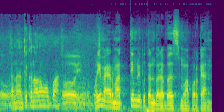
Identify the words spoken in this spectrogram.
Oh. Karena nanti kan orang mau puasa. Oh iya. Prima Ermat, tim liputan Barabas melaporkan.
